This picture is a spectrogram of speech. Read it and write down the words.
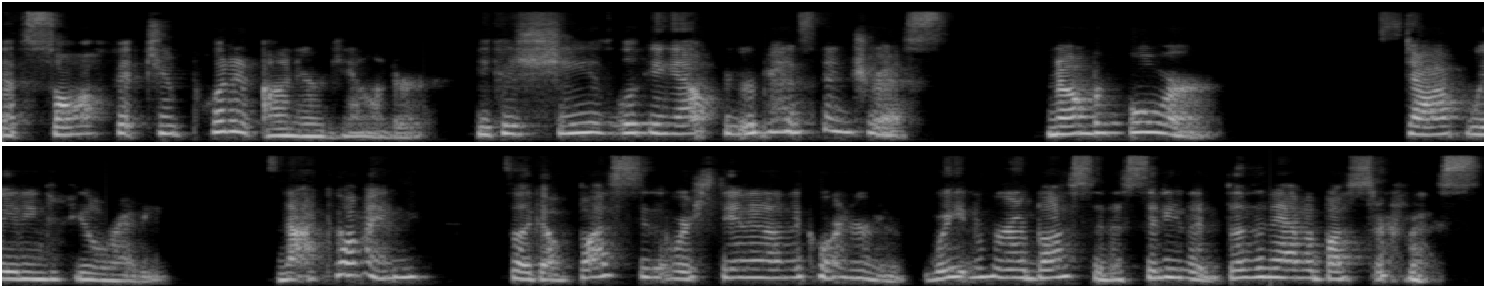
that saw fit to put it on your calendar because she's looking out for your best interests. Number four, stop waiting to feel ready. It's not coming. It's like a bus that we're standing on the corner waiting for a bus in a city that doesn't have a bus service.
